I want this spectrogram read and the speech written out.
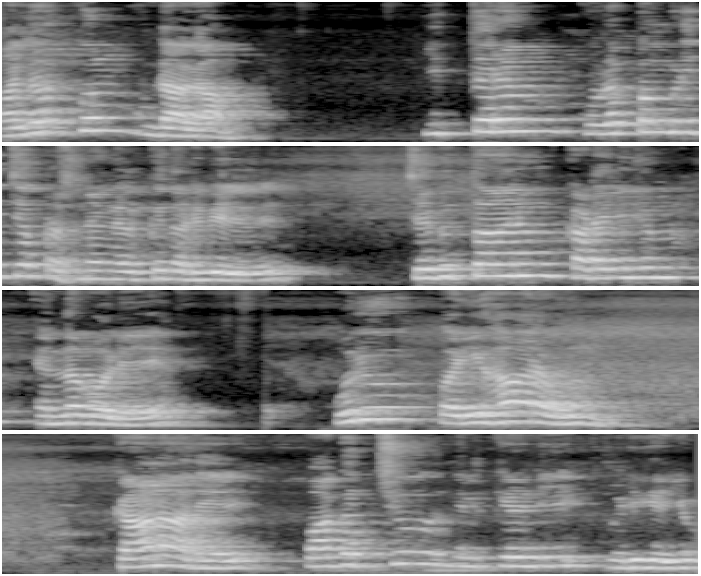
പലർക്കും ഉണ്ടാകാം. ഇത്തരം കുഴപ്പം പിടിച്ച പ്രശ്നങ്ങൾക്ക് നടുവിൽ ചെകുത്താനും കടലിലും എന്ന പോലെ ഒരു പരിഹാരവും കാണാതെ പകച്ചു നിൽക്കേണ്ടി വരികയും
